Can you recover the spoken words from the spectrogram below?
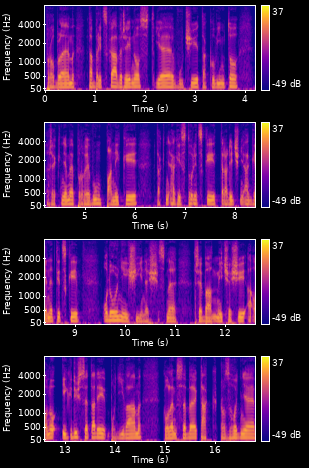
problém. Ta britská veřejnost je vůči takovýmto, řekněme, projevům paniky tak nějak historicky, tradičně a geneticky odolnější, než jsme třeba my Češi. A ono, i když se tady podívám kolem sebe, tak rozhodně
